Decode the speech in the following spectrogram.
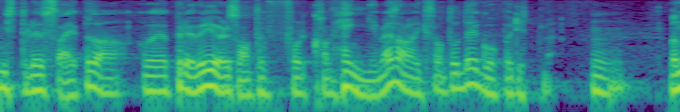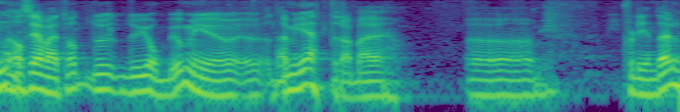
mister du sveipet. da. Og jeg prøver å gjøre det sånn at folk kan henge med, da, ikke sant? og det går på rytme. Mm. Men altså, jeg vet jo at du, du, jobber jo mye Det er mye etterarbeid uh, for din del.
